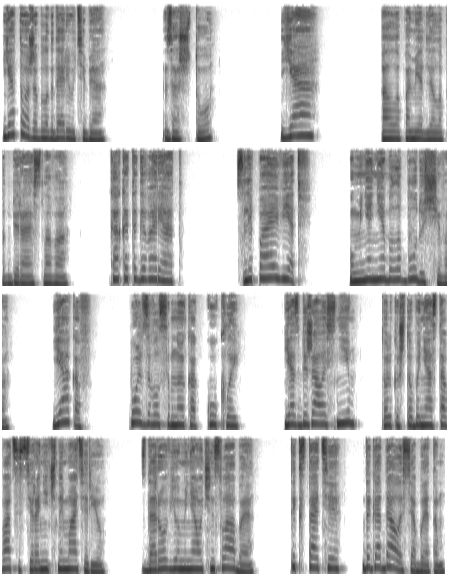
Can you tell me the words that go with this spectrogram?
Я тоже благодарю тебя». «За что?» «Я...» Алла помедлила, подбирая слова. «Как это говорят? Слепая ветвь. У меня не было будущего. Яков пользовался мной как куклой. Я сбежала с ним, только чтобы не оставаться с тираничной матерью. Здоровье у меня очень слабое. Ты, кстати, догадалась об этом,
